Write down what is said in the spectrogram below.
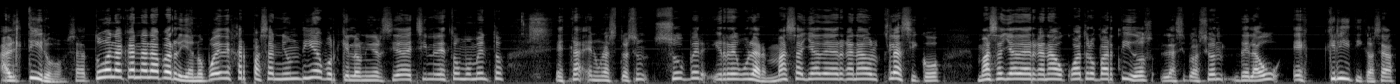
al tiro, o sea, toda la carne a la parrilla, no puede dejar pasar ni un día porque la Universidad de Chile en estos momentos está en una situación súper irregular, más allá de haber ganado el clásico, más allá de haber ganado cuatro partidos, la situación de la U es crítica, o sea,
